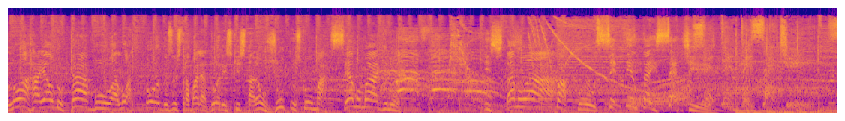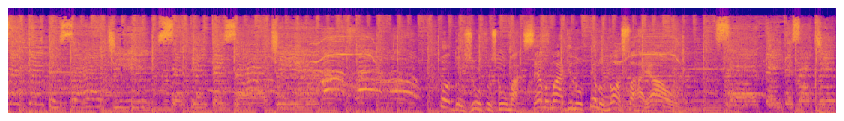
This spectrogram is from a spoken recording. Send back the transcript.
Alô, Arraial do Cabo! Alô a todos os trabalhadores que estarão juntos com Marcelo Magno. Está no ar, Papo 77. 77, 77, 77. Marcelo! Todos juntos com Marcelo Magno pelo nosso Arraial. 77.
